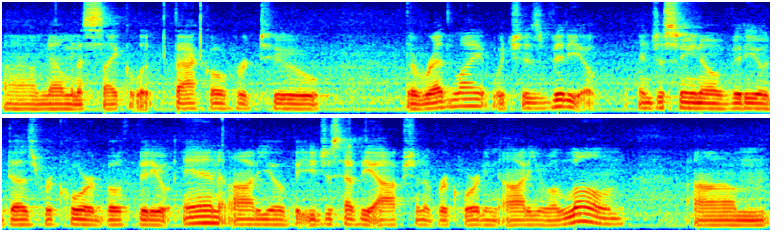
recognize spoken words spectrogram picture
Um, now I'm going to cycle it back over to the red light, which is video. And just so you know, video does record both video and audio, but you just have the option of recording audio alone um,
